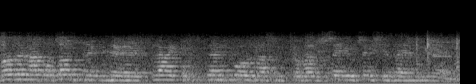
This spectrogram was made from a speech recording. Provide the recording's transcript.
może na początek e, slajd wstępu o naszym stowarzyszeniu, czym się zajmujemy.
